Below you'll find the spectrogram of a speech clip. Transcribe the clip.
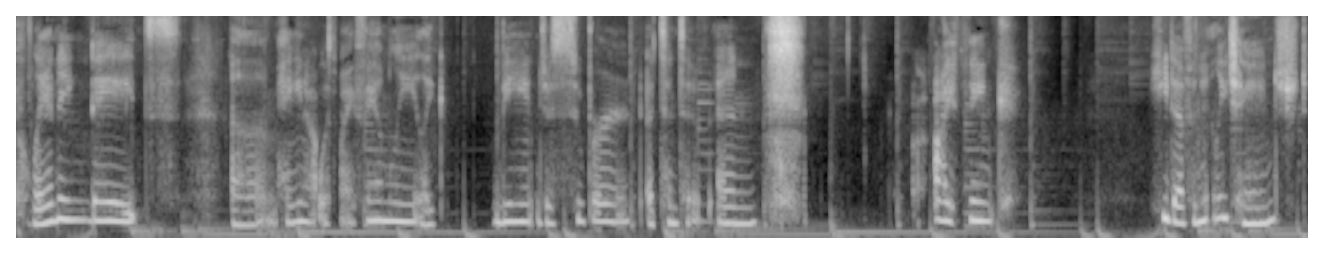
planning dates um, hanging out with my family like being just super attentive and I think he definitely changed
